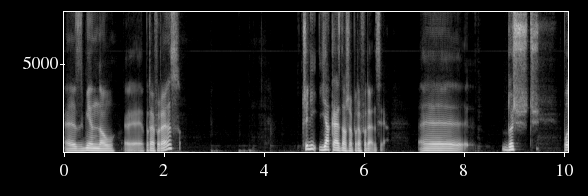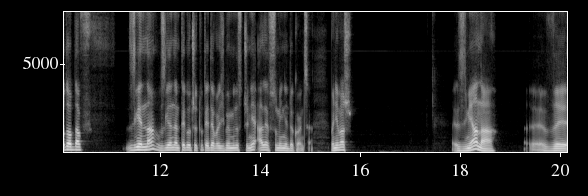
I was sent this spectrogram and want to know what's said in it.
e, zmienną e, preference, czyli jaka jest nasza preferencja. Dość podobna, zmienna względem tego, czy tutaj dawaliśmy minus, czy nie, ale w sumie nie do końca, ponieważ zmiana w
